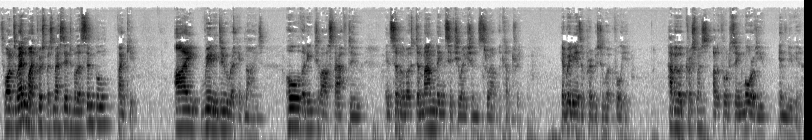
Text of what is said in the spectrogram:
So I want to end my Christmas message with a simple thank you. I really do recognise all that each of our staff do in some of the most demanding situations throughout the country. It really is a privilege to work for you. Have a good Christmas. I look forward to seeing more of you in the new year.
